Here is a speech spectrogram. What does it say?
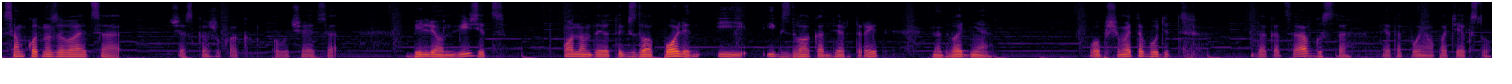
Сам код называется, сейчас скажу как, получается, Billion Visits. Он нам дает x2 Pollen и x2 Convert Rate на 2 дня. В общем, это будет до конца августа, я так понял по тексту.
